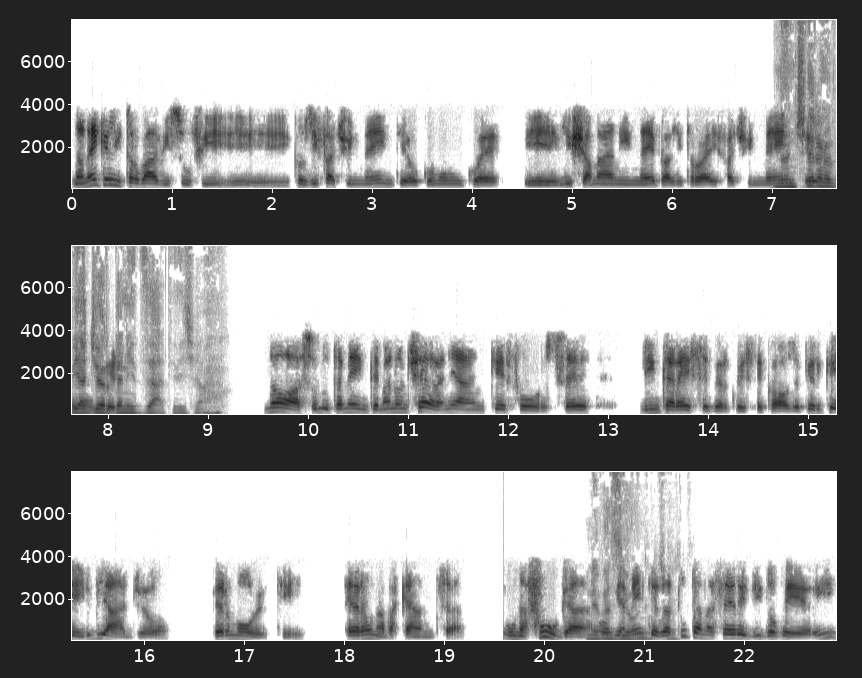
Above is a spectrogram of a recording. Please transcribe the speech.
non è che li trovavi sufi eh, così facilmente o comunque eh, gli sciamani in Nepal li trovavi facilmente. Non c'erano comunque... viaggi organizzati, diciamo. No, assolutamente, ma non c'era neanche forse l'interesse per queste cose, perché il viaggio per molti era una vacanza una fuga ovviamente da tutta una serie di doveri,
